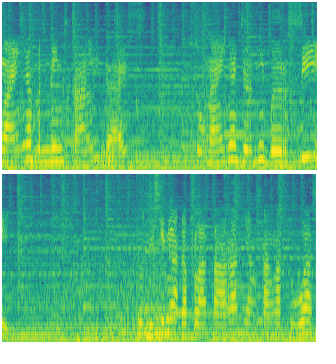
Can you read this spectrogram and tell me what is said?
sungainya bening sekali guys. Sungainya jernih bersih. Di sini ada pelataran yang sangat luas.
